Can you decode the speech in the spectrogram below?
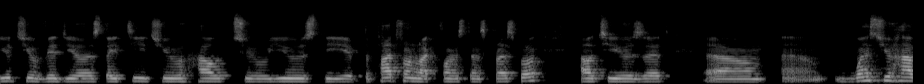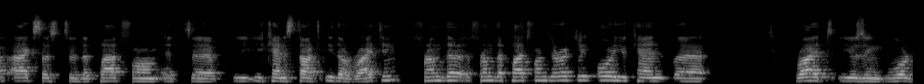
YouTube videos. They teach you how to use the, the platform, like for instance, Pressbook, how to use it. Um, um, once you have access to the platform, it uh, you, you can start either writing from the from the platform directly, or you can uh, write using Word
